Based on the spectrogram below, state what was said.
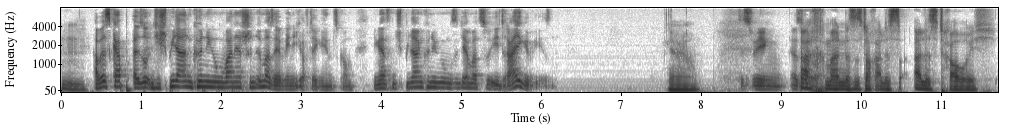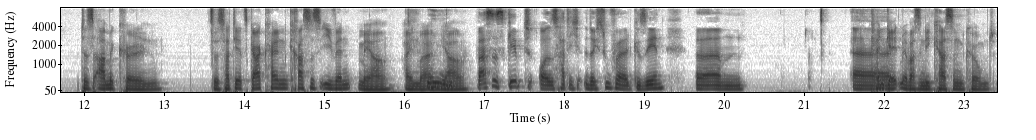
Hm. Aber es gab, also die Spieleankündigungen waren ja schon immer sehr wenig auf der Gamescom. Die ganzen Spieleankündigungen sind ja immer zu E3 gewesen. Ja, ja. Deswegen, also. Ach man, das ist doch alles, alles traurig. Das arme Köln. Das hat jetzt gar kein krasses Event mehr einmal im Uh, Jahr. Was es gibt, oh, das hatte ich durch Zufall halt gesehen. Ähm, äh, Kein Geld mehr, was in die Kassen kommt.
